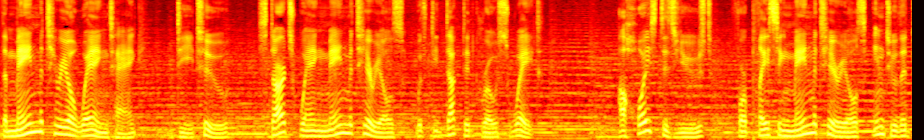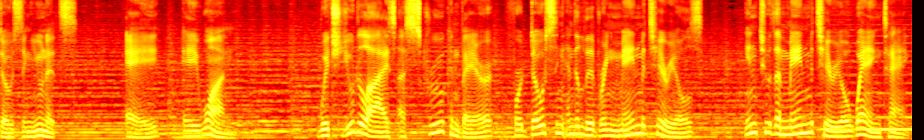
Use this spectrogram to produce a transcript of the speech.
the main material weighing tank, D2, starts weighing main materials with deducted gross weight. A hoist is used for placing main materials into the dosing units, A, A1, which utilize a screw conveyor for dosing and delivering main materials into the main material weighing tank,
